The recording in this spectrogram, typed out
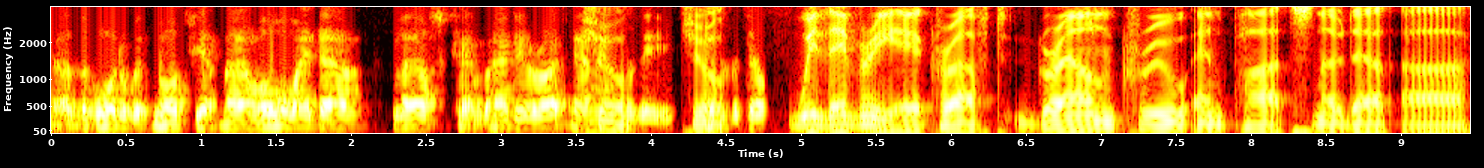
uh, the border with North Vietnam, all the way down Laos, Cambodia, right down sure, into the, sure. Into the With every aircraft, ground crew and parts, no doubt, are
